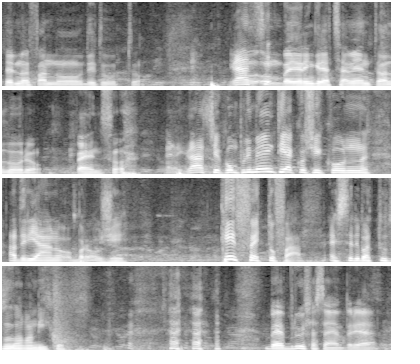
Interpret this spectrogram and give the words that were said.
per noi fanno di tutto. Grazie. Un bel ringraziamento a loro, penso. Bene, grazie, complimenti, eccoci con Adriano Brogi. Che effetto fa essere battuto da un amico? Beh, brucia sempre, eh.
